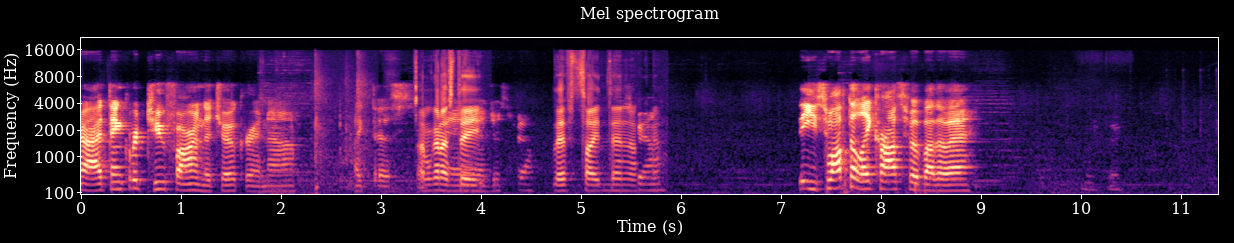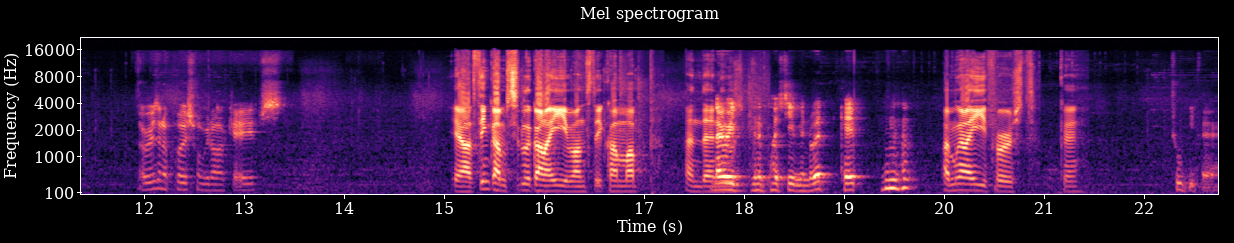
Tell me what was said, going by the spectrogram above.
Yeah, I think we're too far in the choke right now. Like this. I'm gonna stay Yeah, just go. left side then. Okay. You swapped the light crossbow, by the way. Okay. No reason to push when we don't have capes. Yeah, I think I'm still gonna E once they come up, and then now it he's gonna push even with Cape. I'm gonna E first. Okay. to be fair.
